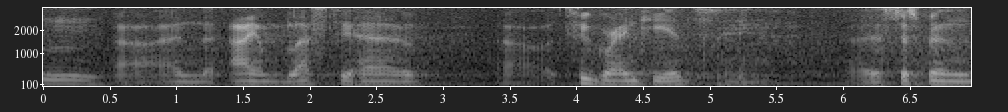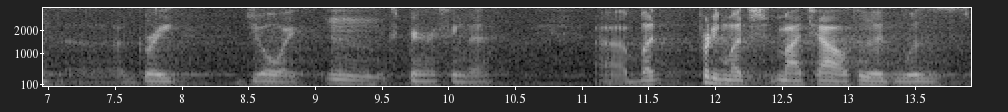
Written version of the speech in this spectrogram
Mm. Uh, and I am blessed to have uh, two grandkids. Uh, it's just been a great joy mm. experiencing that. Uh, but pretty much my childhood was,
